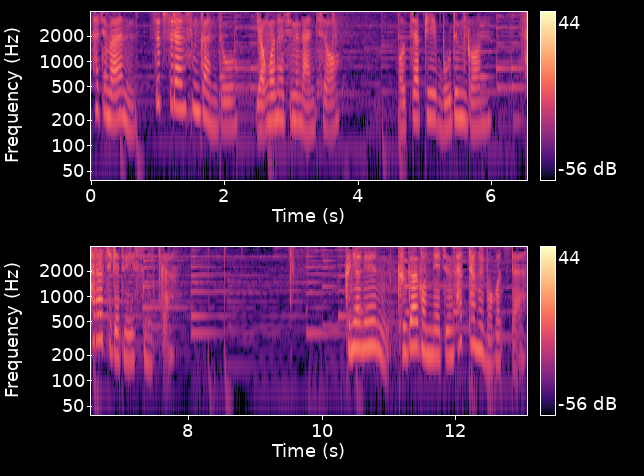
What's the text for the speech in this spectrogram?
하지만 씁쓸한 순간도 영원하지는 않죠. 어차피 모든 건 사라지게 돼 있으니까. 그녀는 그가 건네준 사탕을 먹었다.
